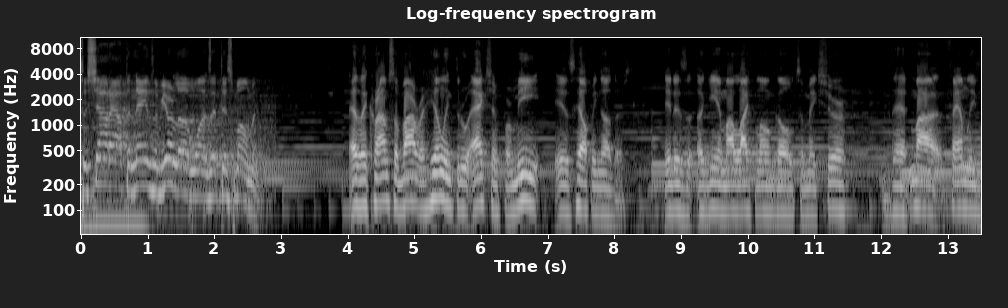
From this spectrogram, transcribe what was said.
to shout out the names of your loved ones at this moment. As a crime survivor, healing through action for me is helping others. It is, again, my lifelong goal to make sure that my family's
